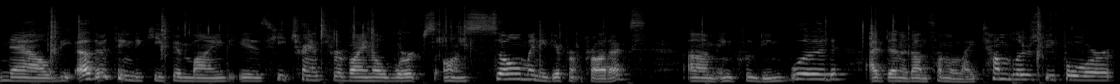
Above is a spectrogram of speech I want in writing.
now, the other thing to keep in mind is heat transfer vinyl works on so many different products, um, including wood. I've done it on some of my tumblers before.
